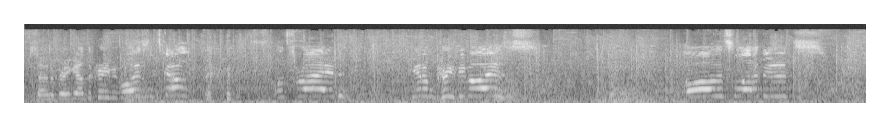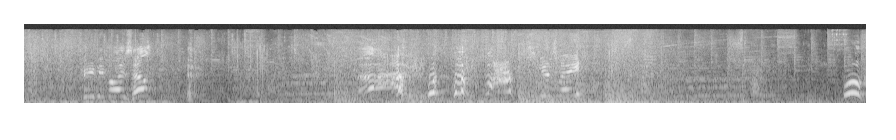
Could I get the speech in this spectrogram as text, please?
It's time to break out the creepy boys. Let's go. Let's ride. Get them, creepy boys. Oh, that's a lot of dudes. Creepy boys, help. Excuse me. Woo.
